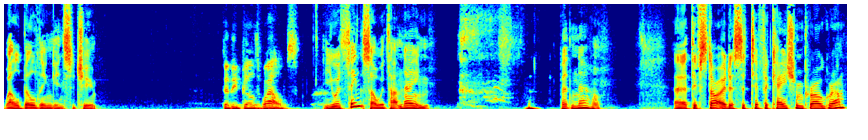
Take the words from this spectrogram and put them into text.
Well-Building Institute. Did he build wells? You would think so with that name. But no. Uh, they've started a certification program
